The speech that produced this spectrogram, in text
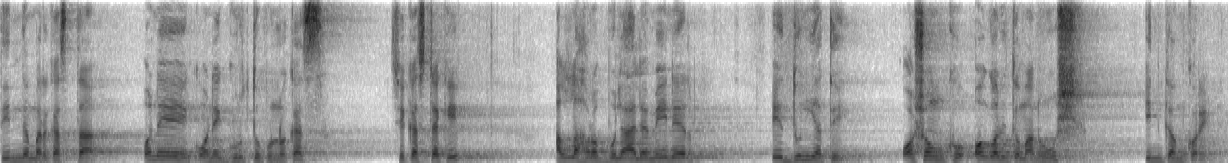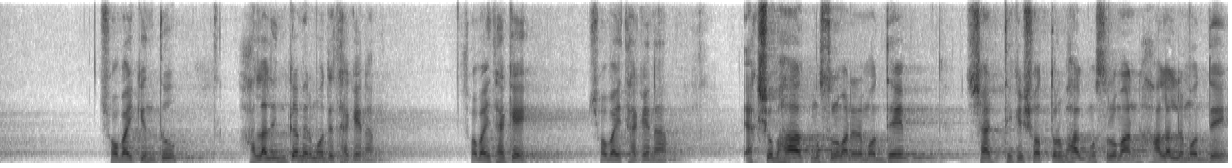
তিন নম্বর কাজটা অনেক অনেক গুরুত্বপূর্ণ কাজ। সে কাজটা কি? আল্লাহ রব্বুল আলমিনের এ দুনিয়াতে অসংখ্য অগণিত মানুষ ইনকাম করে। সবাই কিন্তু হালাল ইনকামের মধ্যে থাকে না। সবাই থাকে সবাই থাকে না। একশো ভাগ মুসলমানের মধ্যে, ষাট থেকে সত্তর ভাগ মুসলমান হালালের মধ্যে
